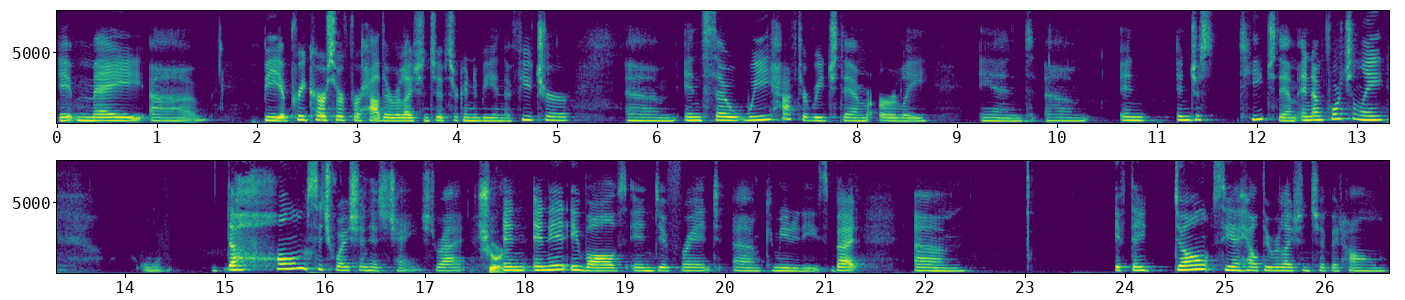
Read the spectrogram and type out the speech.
It may um, be a precursor for how their relationships are going to be in the future. Um, and so we have to reach them early and um, and and just teach them. And unfortunately, the home situation has changed, right? Sure. And and it evolves in different um, communities, but um, if they don't see a healthy relationship at home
